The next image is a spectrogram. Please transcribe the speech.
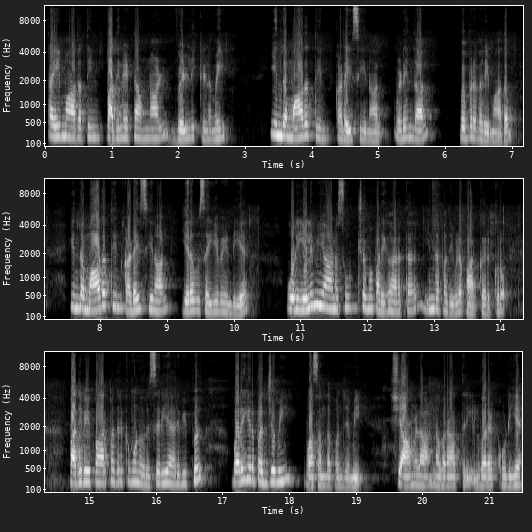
தை மாதத்தின் பதினெட்டாம் நாள் வெள்ளிக்கிழமை. இந்த மாதத்தின் கடைசி நாள். விடிந்தால் பிப்ரவரி மாதம். இந்த மாதத்தின் கடைசி நாள் இரவு செய்ய வேண்டிய ஒரு எளிமையான சூட்சம பரிகாரத்தை இந்த பதிவில் பார்க்க இருக்கிறோம். பதிவை பார்ப்பதற்கு முன் ஒரு சிறிய அறிவிப்பு. வருகிற பஞ்சமி வசந்த பஞ்சமி. ஷியாமலா நவராத்திரியில் வரக்கூடிய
